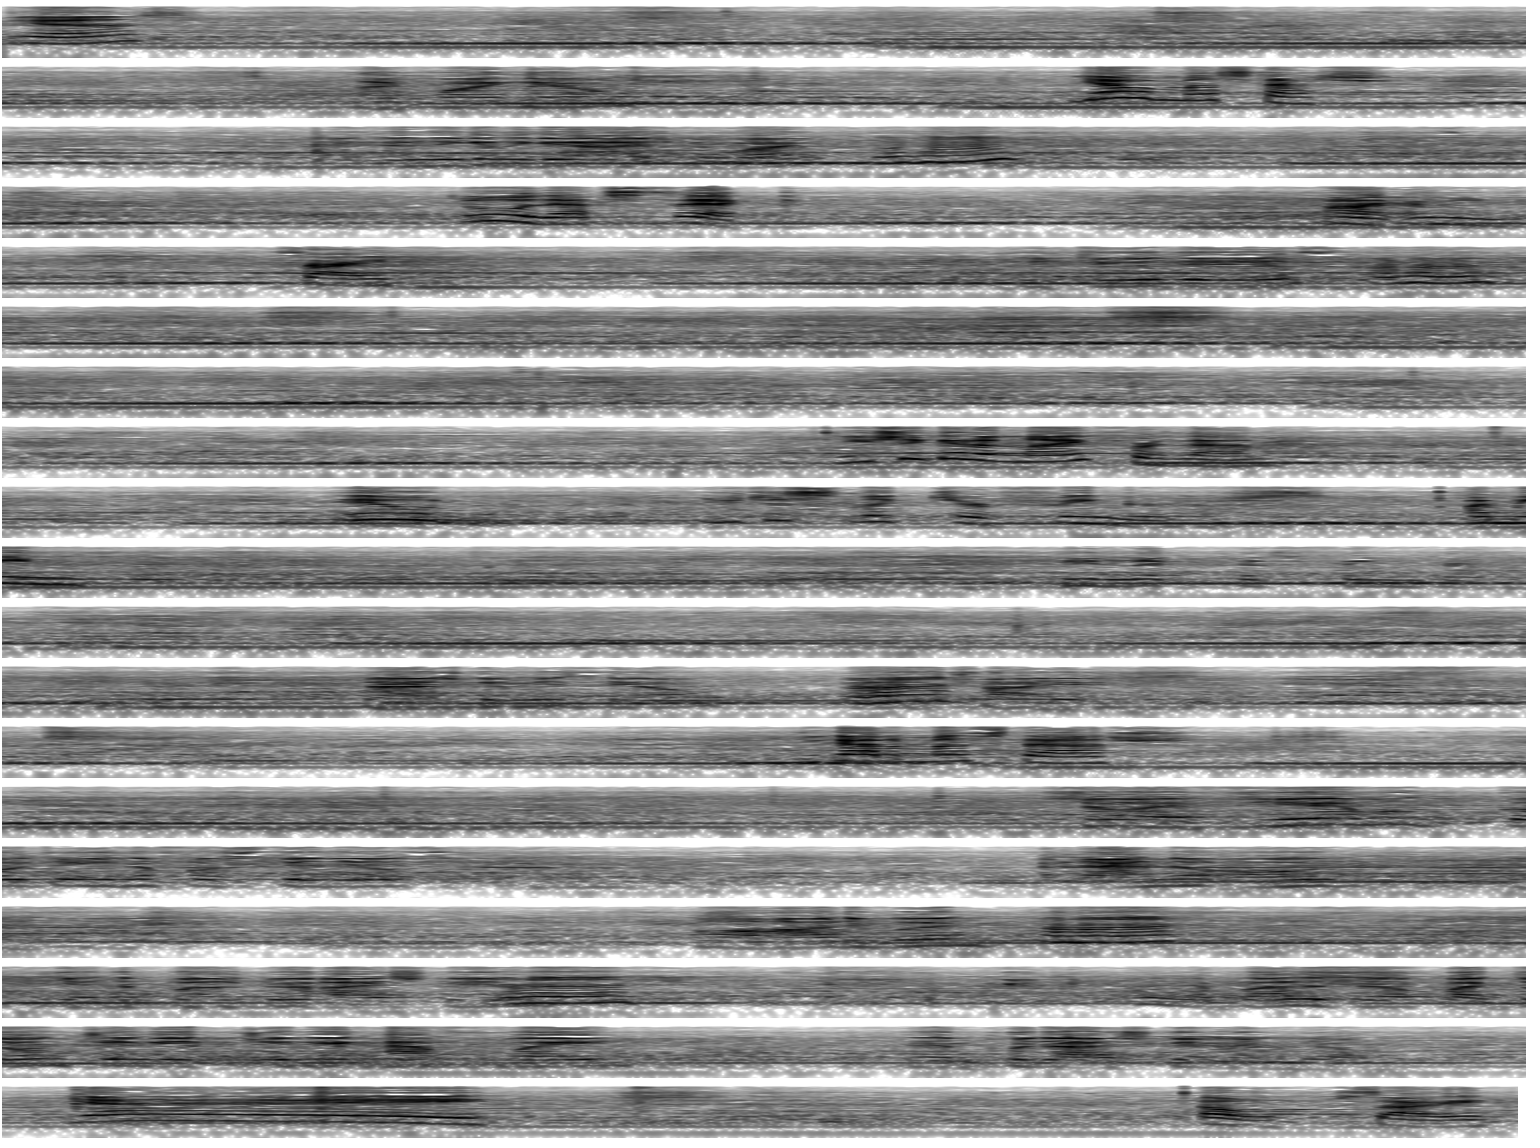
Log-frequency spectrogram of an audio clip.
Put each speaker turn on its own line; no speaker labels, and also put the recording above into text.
Yes.
Like White Hill.
Yeah, with mustache.
And then you're gonna get ice cream, right?
Mm-hmm. Ooh, that's thick. Oh, I mean, sorry.
You do this.
Uh-huh. You should get a knife for them. Ew, you just licked your fingers. I mean,
He licked his finger. The ice cream is here.
Uh-huh.
I'll try it.
you got a mustache.
So if you ever go to Universal Studios, Orlando or, or Hollywood,
Uh-huh.
get the butterbeer ice cream.
Uh-huh.
The butterbeer, but don't drink it. Drink it halfway, and put the ice cream in there.
Yay! Oh, sorry.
